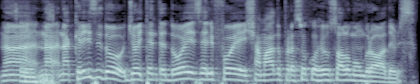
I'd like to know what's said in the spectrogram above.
Na, na, na, crise do, de 82, ele foi chamado para socorrer o Solomon Brothers.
